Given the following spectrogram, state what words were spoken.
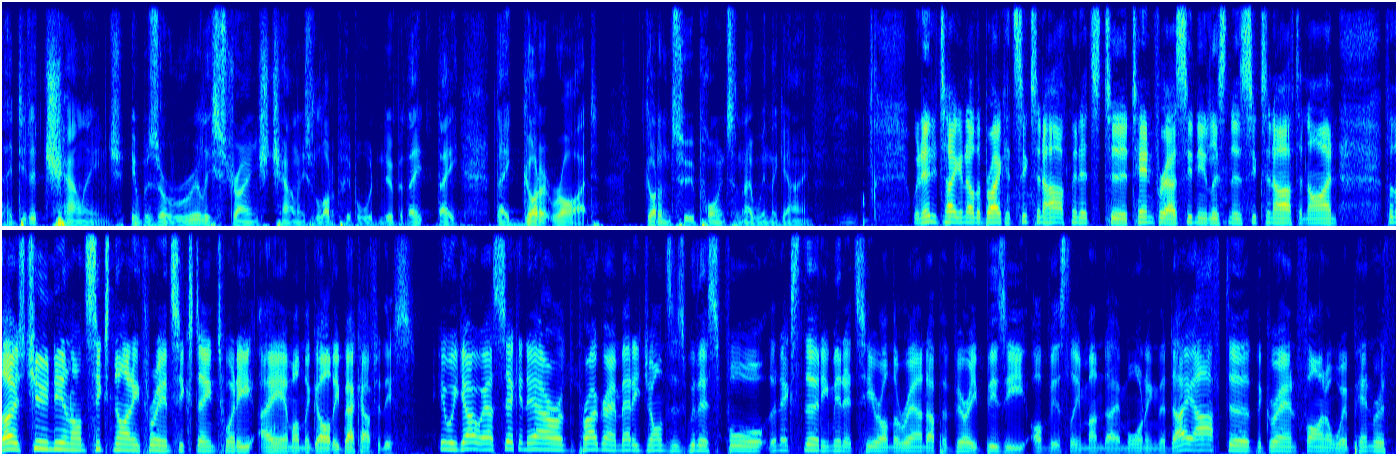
They did a challenge. It was a really strange challenge. A lot of people wouldn't do, but they they they got it right. Got them two points, and they win the game. We need to take another break at six and a half minutes to ten for our Sydney listeners, six and a half to nine. For those tuned in on 693 and 1620 AM on the Goldie, back after this. Here we go, our second hour of the program. Matty Johns is with us for the next 30 minutes here on the roundup. A very busy, obviously, Monday morning, the day after the grand final where Penrith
